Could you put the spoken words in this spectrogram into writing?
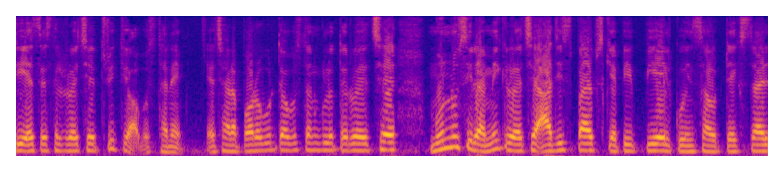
ডিএসএসএল রয়েছে তৃতীয় অবস্থানে। এছাড়া পরবর্তী অবস্থানগুলোতে রয়েছে মুন্নু সিরামিক, রয়েছে Aziz pipes KPPL queens out textile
